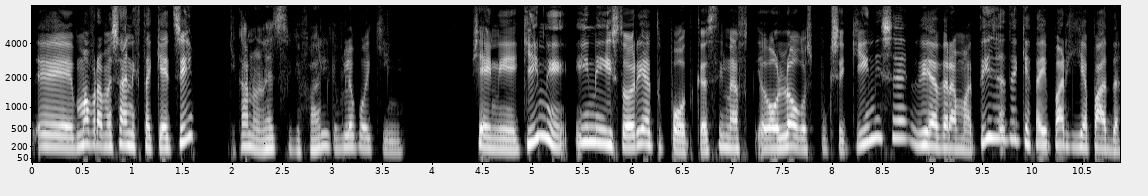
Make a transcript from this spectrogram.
ε, μαύρα μεσάνυχτα και έτσι. Και κάνω έτσι στο κεφάλι και βλέπω εκείνη. Ποια είναι η εκείνη, είναι η ιστορία του podcast. Είναι ο λόγος που ξεκίνησε, διαδραματίζεται και θα υπάρχει για πάντα.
